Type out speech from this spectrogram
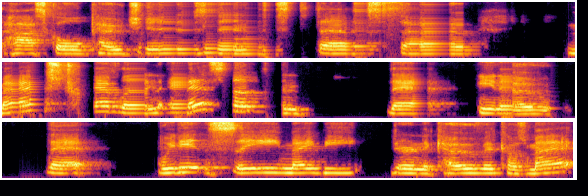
high school coaches and stuff. So Mack's traveling, and that's something that you know that we didn't see maybe during the COVID because Mack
